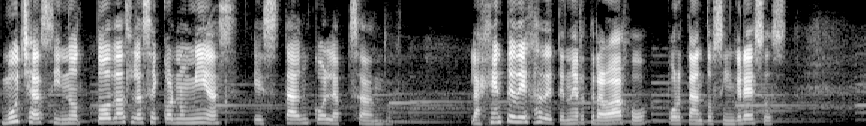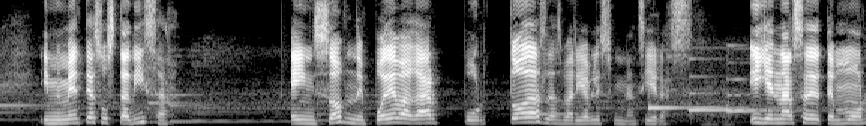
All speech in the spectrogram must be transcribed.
Muchas, si no todas las economías están colapsando. La gente deja de tener trabajo por tantos ingresos. Y mi mente asustadiza e insomne puede vagar por todas las variables financieras y llenarse de temor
